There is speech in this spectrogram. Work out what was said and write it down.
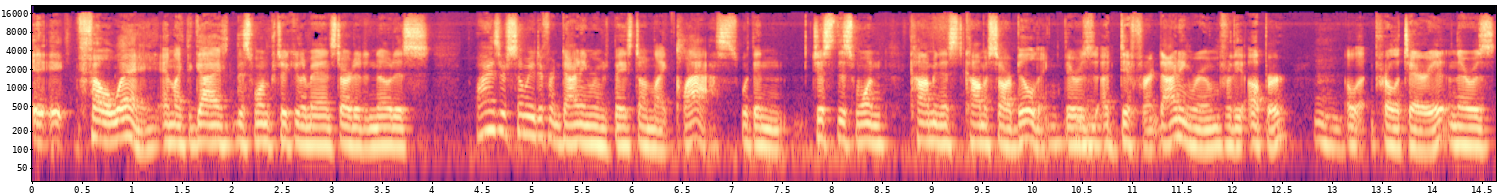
it, it fell away. And like the guy, this one particular man started to notice why is there so many different dining rooms based on like class within just this one communist commissar building? There was mm-hmm. a different dining room for the upper ele- proletariat, and there was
